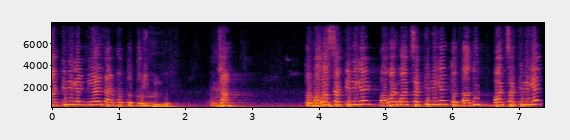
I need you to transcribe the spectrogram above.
সার্টিফিকেট নিয়ে আয়, তারপর তো দড়ি খুলবো। যা। তোর বাবার সার্টিফিকেট বাবার বার্থ সার্টিফিকেট তোর দাদুর বার্থ সার্টিফিকেট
